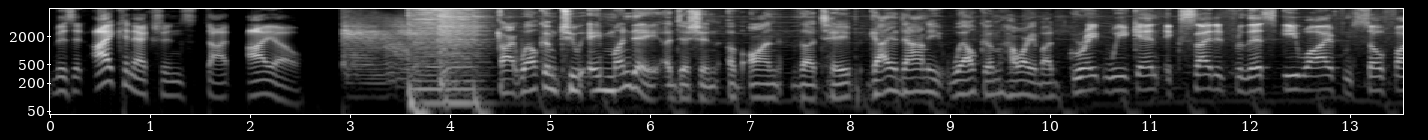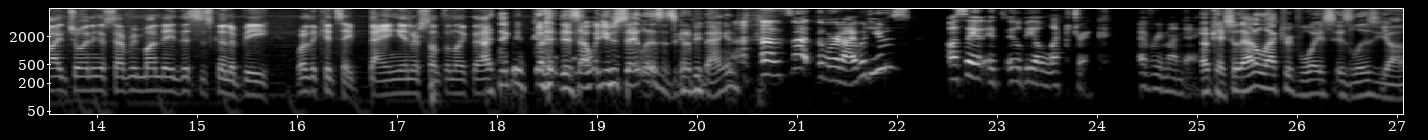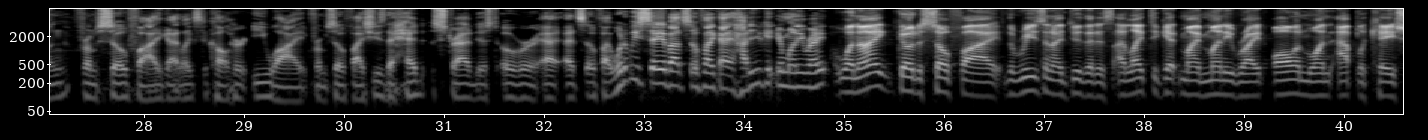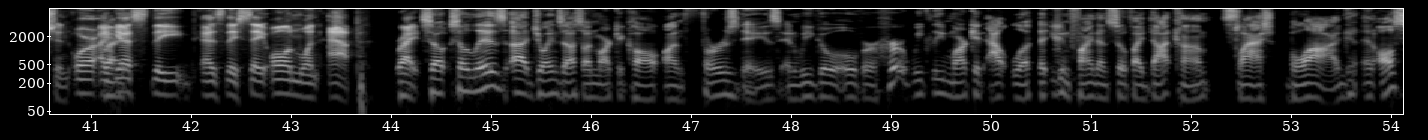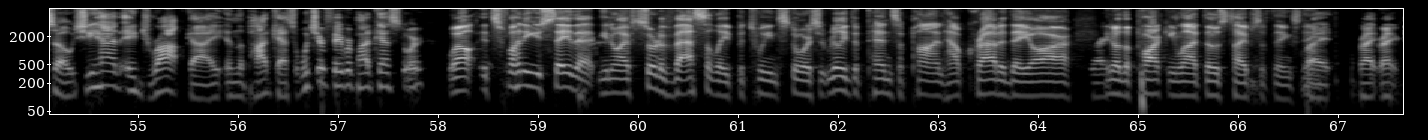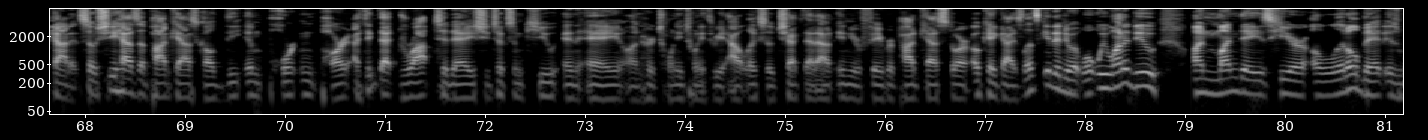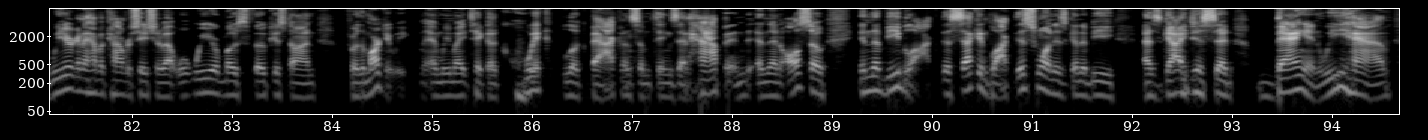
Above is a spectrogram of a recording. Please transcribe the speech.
Visit iConnections.io. All right, welcome to a Monday edition of On the Tape. Guy Adami, welcome. How are you, bud? Great weekend. Excited for this. EY from SoFi joining us every Monday. This is going to be, what do the kids say, banging or something like that? I think it's good. Is that what you say, Liz? Is it going to be banging? That's not the word I would use. I'll say it, it it'll be electric every Monday. Okay, so that electric voice is Liz Young from SoFi. Guy likes to call her EY from SoFi. She's the head strategist over at, at SoFi. What do we say about SoFi, Guy? How do you get your money right? When I go to SoFi, the reason I do that is I like to get my money right all in one application, or I right. guess the, as they say, all in one app. Right. So so Liz uh, joins us on Market Call on Thursdays, and we go over her weekly market outlook that you can find on SoFi.com slash blog. And also she had a drop guy in the podcast. What's your favorite podcast store? Well, it's funny you say that. You know, I sort of vacillate between stores. It really depends upon how crowded they are, right. you know, the parking lot, those types of things. Dan. Right, right, right. Got it. So she has a podcast called The Important Part. I think that dropped today. She took some Q&A on her 2023 Outlook. So check that out in your favorite podcast store. Okay, guys, let's get into it. What we want to do on Mondays here a little bit is we are going to have a conversation about what we are most focused on for the market week. And we might take a quick look back on some things that happened. And then also in the B block, the second block, this one is going to be, as Guy just said, banging. We have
